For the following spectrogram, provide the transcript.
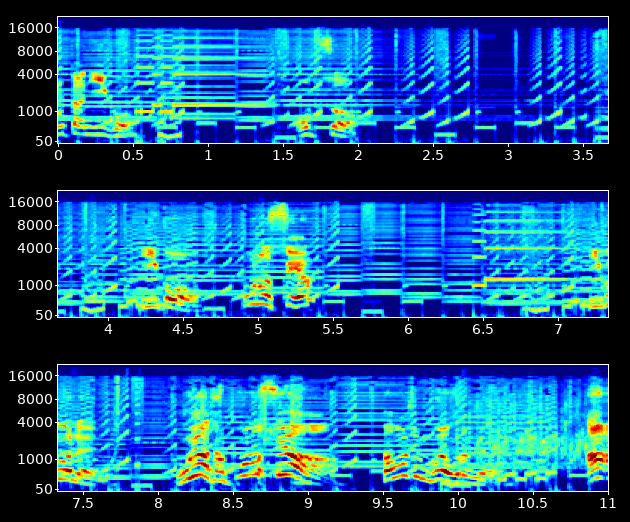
일단 이거 없어 이거 보너스야? 이거는 뭐야 다 보너스야 나머지는 뭐야 그러면 아!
